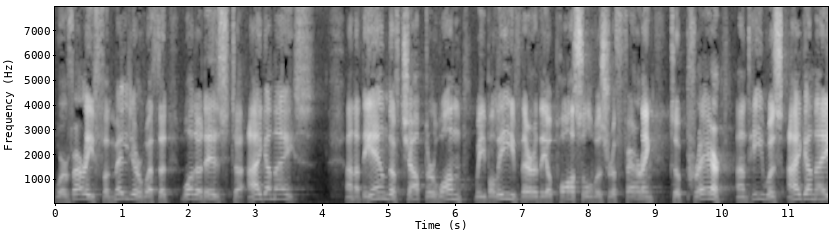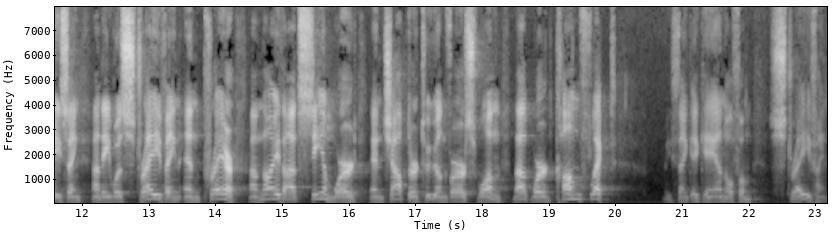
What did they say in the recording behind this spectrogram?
we're very familiar with it, what it is to agonize. And at the end of chapter 1, we believe there the apostle was referring to prayer, and he was agonizing and he was striving in prayer. And now, that same word in chapter 2 and verse 1, that word conflict, we think again of him striving.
